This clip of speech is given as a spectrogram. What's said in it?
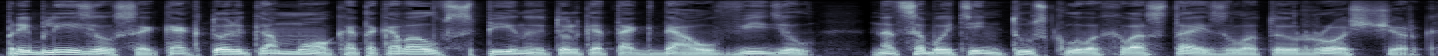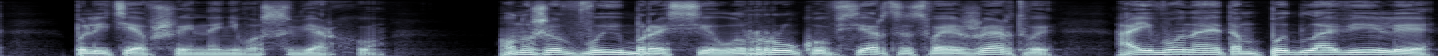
Приблизился, как только мог, атаковал в спину и только тогда увидел над собой тень тусклого хвоста и золотой росчерк, полетевший на него сверху. Он уже выбросил руку в сердце своей жертвы, а его на этом подловили.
